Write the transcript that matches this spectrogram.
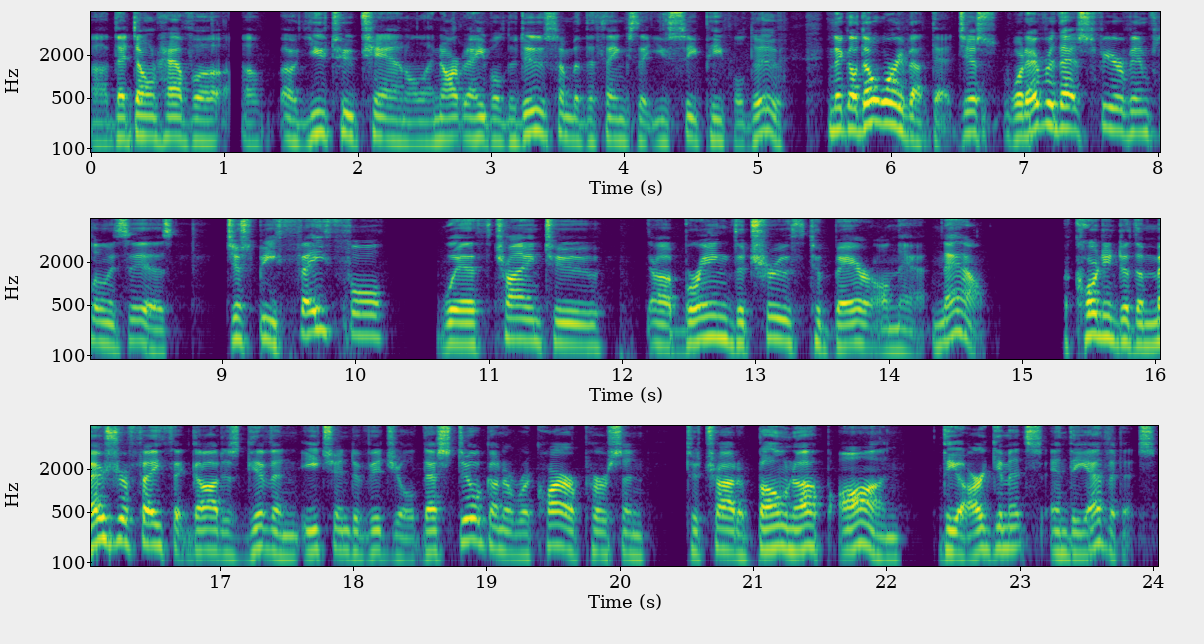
uh, that don't have a, a, a, YouTube channel and aren't able to do some of the things that you see people do. And they go, don't worry about that. Just whatever that sphere of influence is, just be faithful with trying to uh, bring the truth to bear on that. Now, according to the measure of faith that God has given each individual, that's still going to require a person to try to bone up on the arguments and the evidence.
